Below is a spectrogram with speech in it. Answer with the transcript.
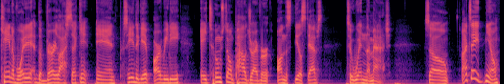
Kane avoided it at the very last second and proceeded to give RVD a tombstone pile driver on the steel steps to win the match. So I'd say, you know,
